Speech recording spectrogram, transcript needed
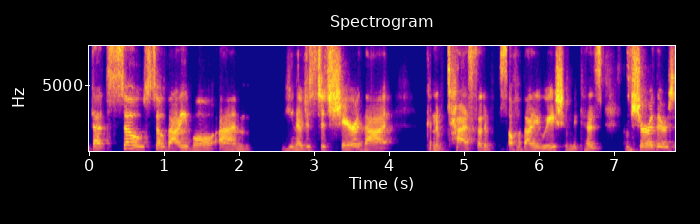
that's so so valuable. Um, you know, just to share that kind of test, that self evaluation, because I'm sure there's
